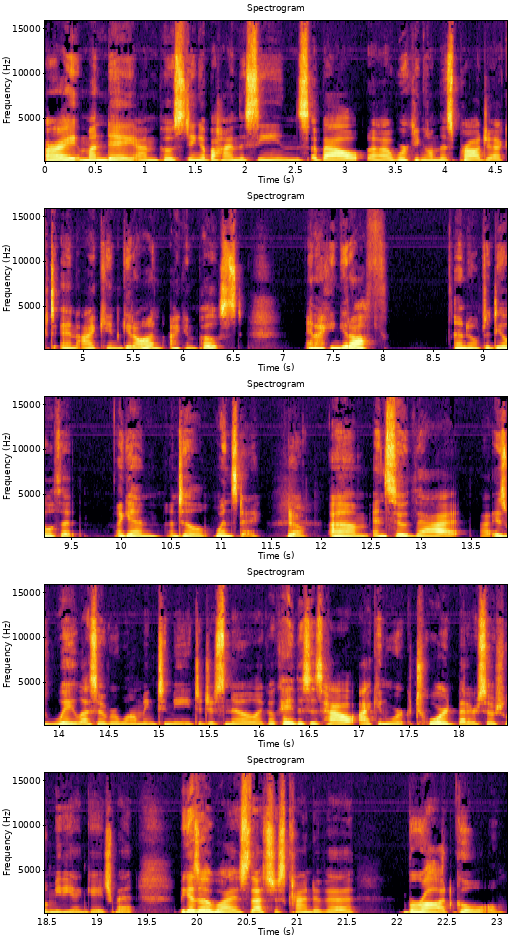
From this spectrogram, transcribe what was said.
all right, Monday, I'm posting a behind the scenes about uh, working on this project, and I can get on, I can post, and I can get off and don't have to deal with it again until Wednesday. Yeah. Um, and so that uh, is way less overwhelming to me to just know, like, okay, this is how I can work toward better social media engagement. Because otherwise, that's just kind of a broad goal.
